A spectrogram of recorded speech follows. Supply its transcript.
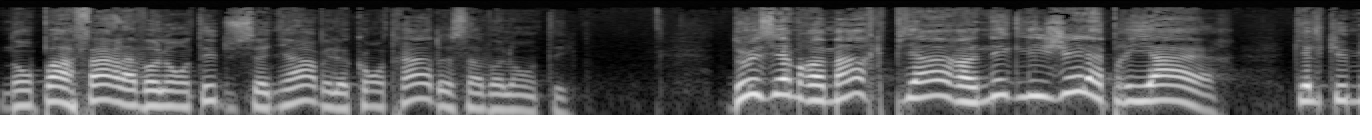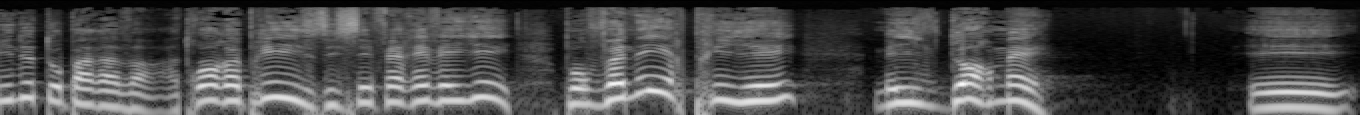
non pas à faire la volonté du Seigneur, mais le contraire de sa volonté. Deuxième remarque, Pierre a négligé la prière quelques minutes auparavant. À trois reprises, il s'est fait réveiller pour venir prier, mais il dormait. Et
